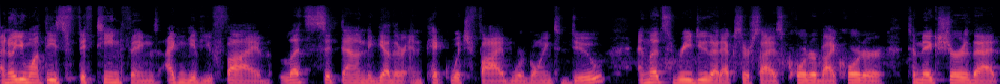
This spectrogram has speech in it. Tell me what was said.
i know you want these 15 things i can give you five let's sit down together and pick which five we're going to do and let's redo that exercise quarter by quarter to make sure that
